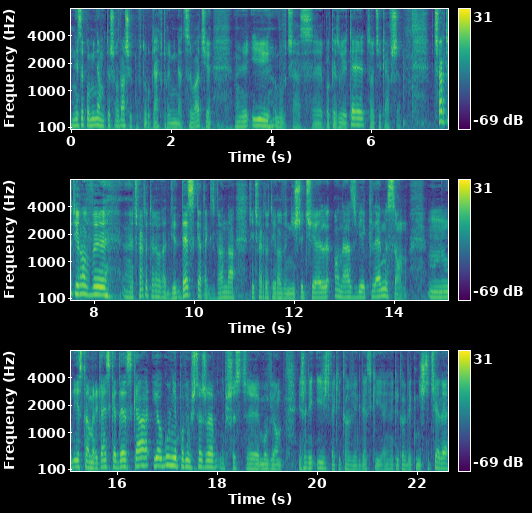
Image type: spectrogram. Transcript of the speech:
nie zapominam też o Waszych powtórkach, które mi nadsyłacie yy, i wówczas yy, pokazuję te, co ciekawsze. Czwartotierowy, e, czwartotierowa de- deska, tak zwana, czyli czwartotierowy niszczyciel o nazwie Clemson. Mm, Jest to amerykańska deska i ogólnie powiem szczerze, wszyscy mówią, jeżeli iść w jakiekolwiek deski, jakiekolwiek niszczyciele,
